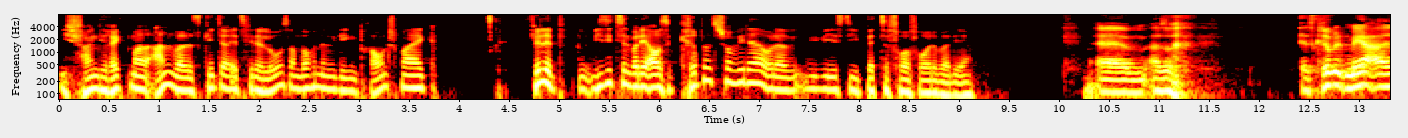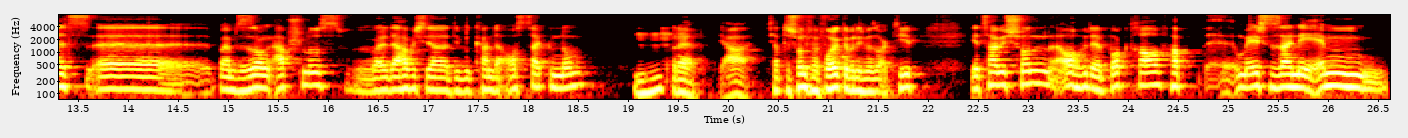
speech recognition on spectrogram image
ich fange direkt mal an, weil es geht ja jetzt wieder los am Wochenende gegen Braunschweig. Philipp, wie sieht's denn bei dir aus? Kribbelt's schon wieder oder wie, wie ist die Betze Vorfreude bei dir? Ähm, also es kribbelt mehr als äh, beim Saisonabschluss, weil da habe ich ja die bekannte Auszeit genommen. Mhm. Oder ja, ich habe das schon verfolgt, aber nicht mehr so aktiv. Jetzt habe ich schon auch wieder Bock drauf. Hab, äh, um ehrlich zu sein, die EM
